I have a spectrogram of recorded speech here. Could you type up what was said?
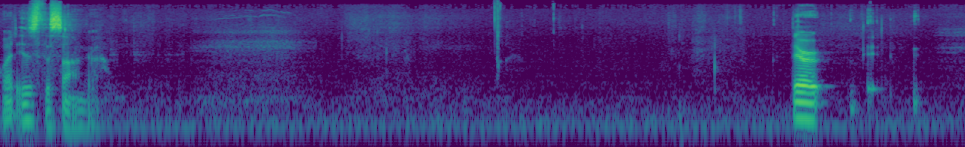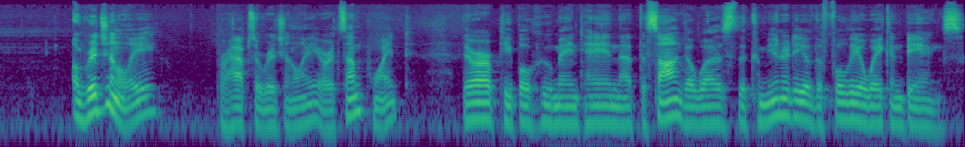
what is the Sangha? There, originally, perhaps originally, or at some point, there are people who maintain that the Sangha was the community of the fully awakened beings,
